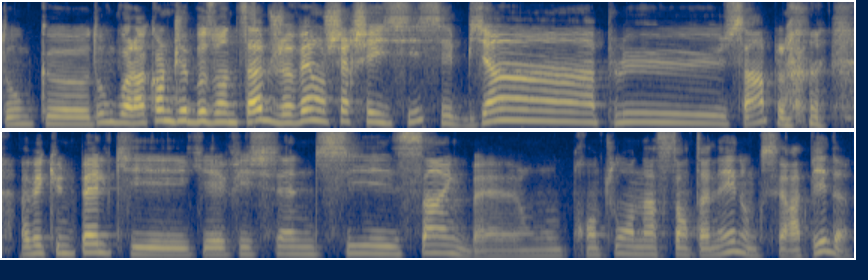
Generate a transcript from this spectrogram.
Donc, euh, donc voilà, quand j'ai besoin de sable, je vais en chercher ici. C'est bien plus simple. Avec une pelle qui, qui est efficiency 5, ben, on prend tout en instantané, donc c'est rapide.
